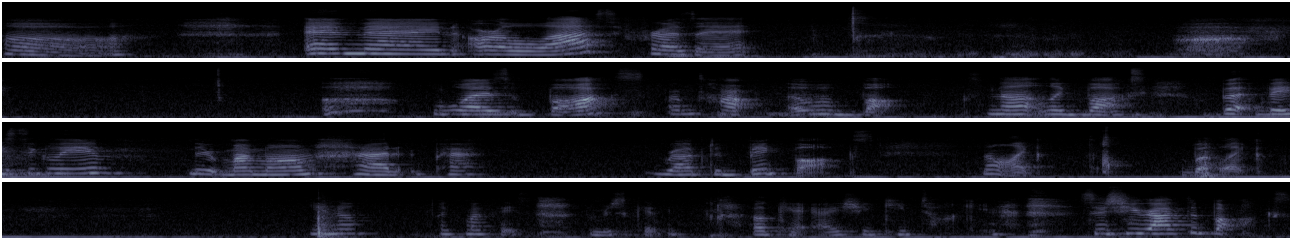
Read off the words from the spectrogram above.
huh. And then our last present was box on top of a box. Not like box, but basically my mom had wrapped a big box. Not like, but like, you know, like my face. I'm just kidding. Okay, I should keep talking. So she wrapped a box.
